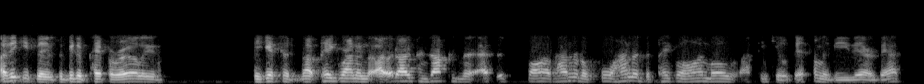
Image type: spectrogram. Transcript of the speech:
I think if there's a bit of pepper early and he gets a, a peg run and it opens up in the, at the 500 or 400, the peg line, well, I think he'll definitely be thereabouts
